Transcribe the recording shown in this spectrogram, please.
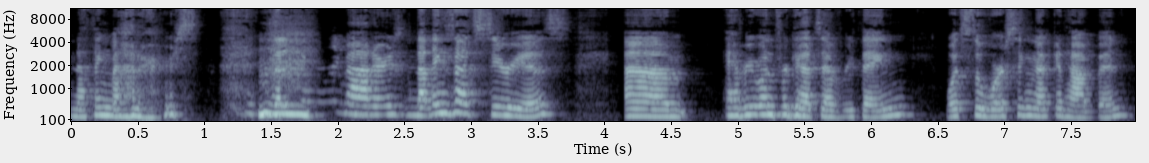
nothing matters. nothing really matters. Nothing's that serious. Um, everyone forgets everything. What's the worst thing that could happen?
